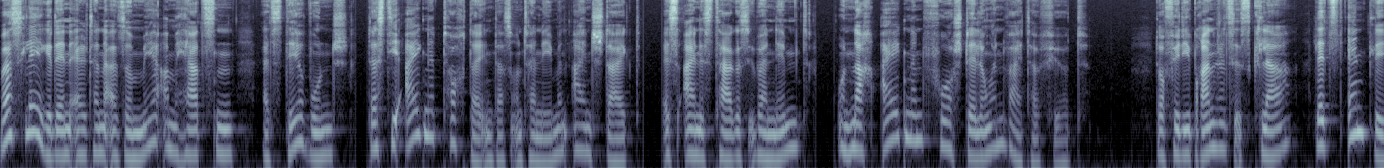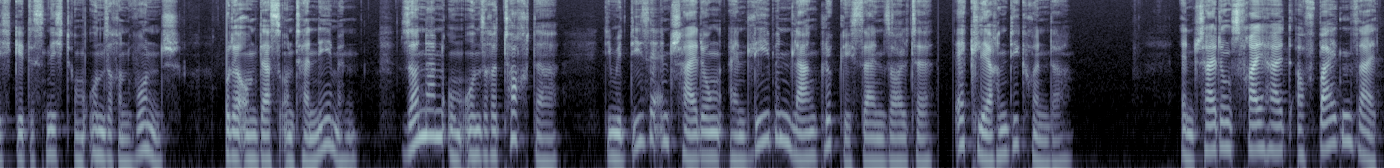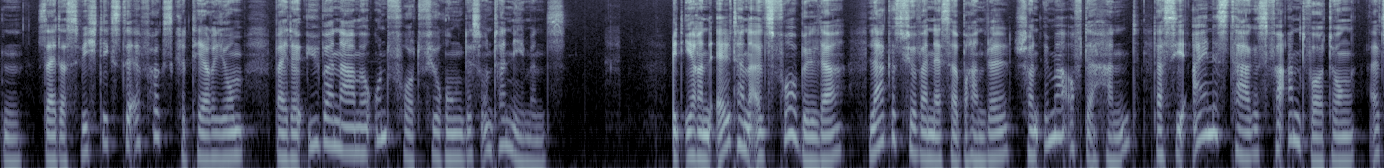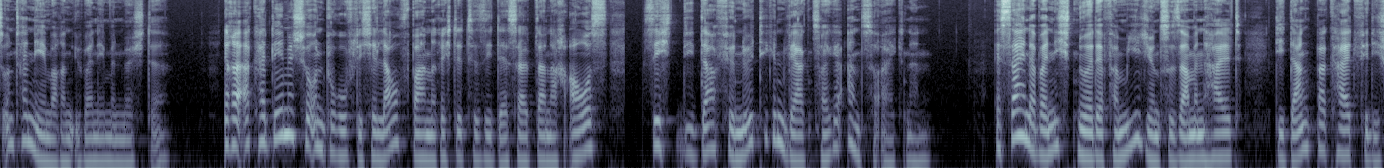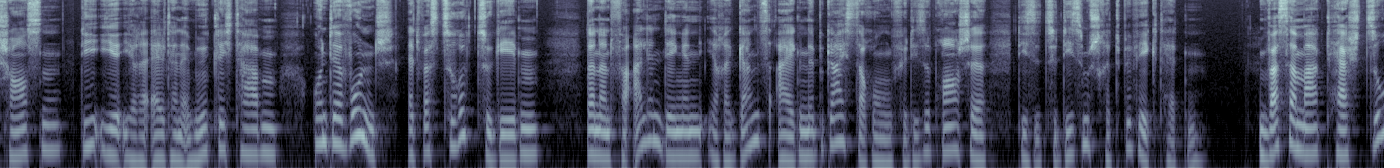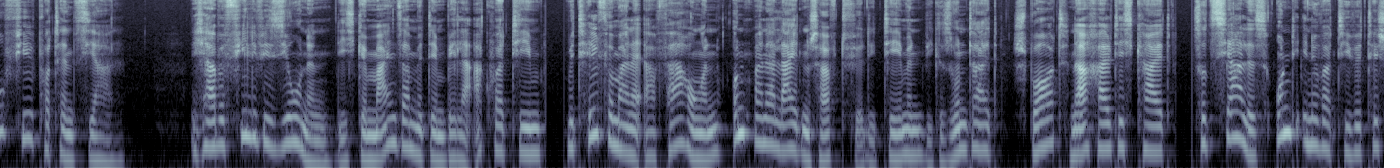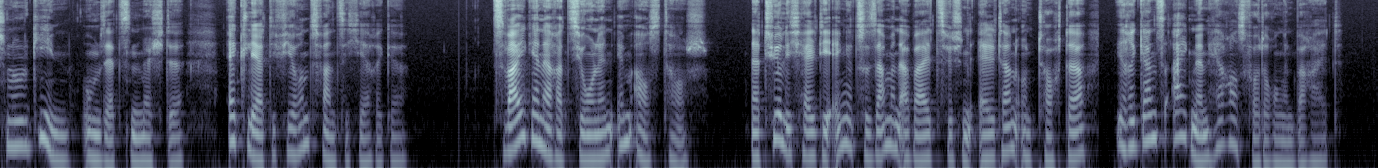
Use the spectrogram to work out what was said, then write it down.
Was läge den Eltern also mehr am Herzen als der Wunsch, dass die eigene Tochter in das Unternehmen einsteigt es eines Tages übernimmt und nach eigenen Vorstellungen weiterführt. Doch für die Brandels ist klar, letztendlich geht es nicht um unseren Wunsch oder um das Unternehmen, sondern um unsere Tochter, die mit dieser Entscheidung ein Leben lang glücklich sein sollte, erklären die Gründer. Entscheidungsfreiheit auf beiden Seiten sei das wichtigste Erfolgskriterium bei der Übernahme und Fortführung des Unternehmens. Mit ihren Eltern als Vorbilder lag es für Vanessa Brandl schon immer auf der Hand, dass sie eines Tages Verantwortung als Unternehmerin übernehmen möchte. Ihre akademische und berufliche Laufbahn richtete sie deshalb danach aus, sich die dafür nötigen Werkzeuge anzueignen. Es seien aber nicht nur der Familienzusammenhalt, die Dankbarkeit für die Chancen, die ihr ihre Eltern ermöglicht haben, und der Wunsch, etwas zurückzugeben, sondern vor allen Dingen ihre ganz eigene Begeisterung für diese Branche, die sie zu diesem Schritt bewegt hätten. Im Wassermarkt herrscht so viel Potenzial. Ich habe viele Visionen, die ich gemeinsam mit dem Bella Aqua Team mit Hilfe meiner Erfahrungen und meiner Leidenschaft für die Themen wie Gesundheit, Sport, Nachhaltigkeit, Soziales und innovative Technologien umsetzen möchte, erklärt die 24-Jährige. Zwei Generationen im Austausch. Natürlich hält die enge Zusammenarbeit zwischen Eltern und Tochter ihre ganz eigenen Herausforderungen bereit.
